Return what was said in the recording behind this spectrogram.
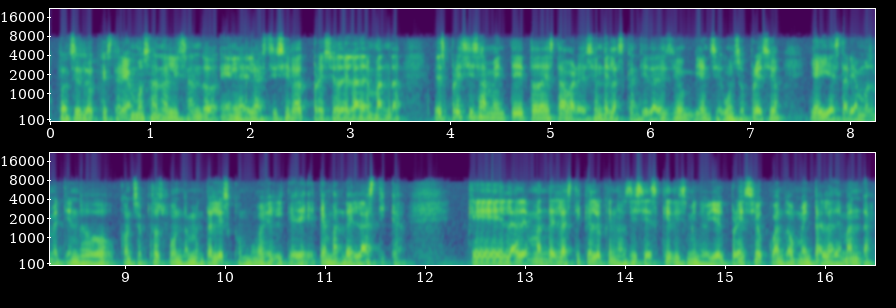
Entonces lo que estaríamos analizando en la elasticidad precio de la demanda es precisamente toda esta variación de las cantidades de un bien según su precio y ahí estaríamos metiendo conceptos fundamentales como el de demanda elástica, que la demanda elástica lo que nos dice es que disminuye el precio cuando aumenta la demanda.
